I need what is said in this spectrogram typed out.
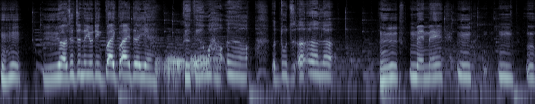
嗯。嗯，好像真的有点怪怪的耶，哥哥，我好饿哦，我肚子饿饿了。嗯，妹妹，嗯嗯嗯，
